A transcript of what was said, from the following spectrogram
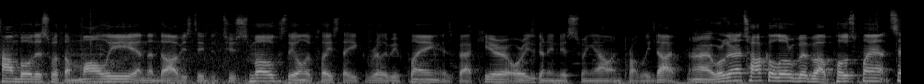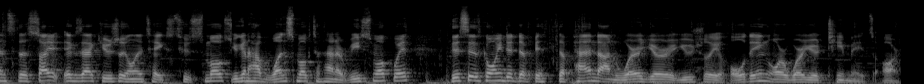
combo this with a molly and then the, obviously the two smokes. The only place that you could really be playing is back here or he's gonna need to swing out and probably die. All right we're gonna talk a little bit about post plant. Since the site exec usually only takes two smokes you're gonna have one smoke to kind of re-smoke with this is going to de depend on where you're usually holding or where your teammates are.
